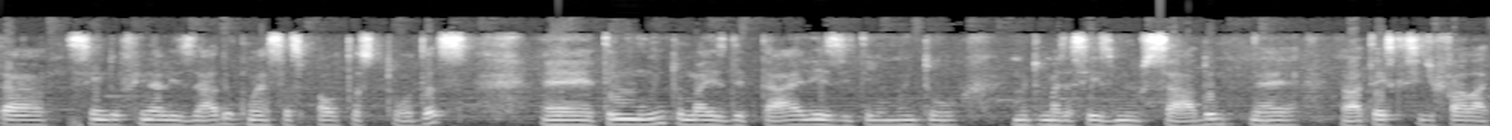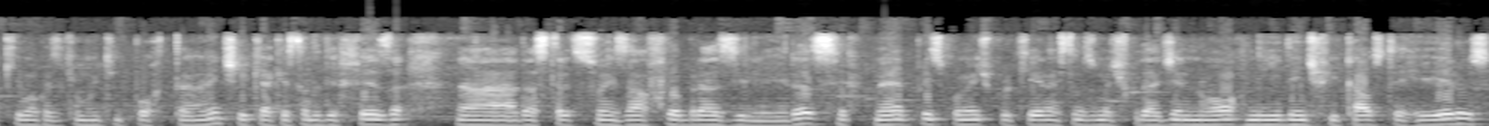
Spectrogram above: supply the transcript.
está sendo finalizado com essas pautas todas. É, tem muito mais detalhes e tem muito, muito mais a ser esmiuçado. Né? Eu até esqueci de falar aqui uma coisa que é muito importante, que é a questão da defesa na, das tradições afro-brasileiras, né? principalmente porque nós temos uma dificuldade enorme em identificar os terreiros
